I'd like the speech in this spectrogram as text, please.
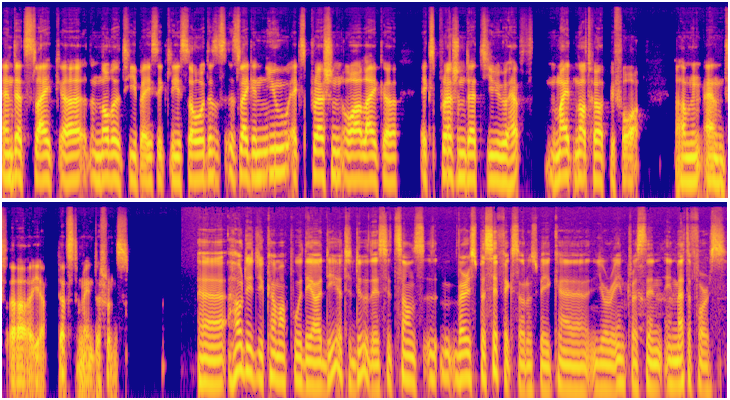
and that's like uh, novelty basically. So this is like a new expression or like a expression that you have might not heard before. Um, and uh, yeah, that's the main difference. Uh, how did you come up with the idea to do this? It sounds uh, very specific, so to speak. Uh, your interest in, in metaphors.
